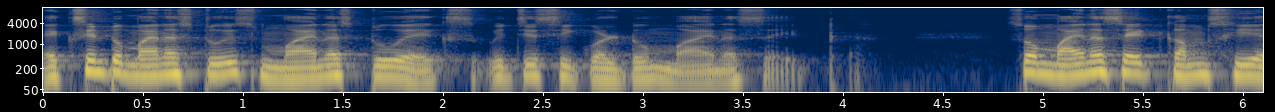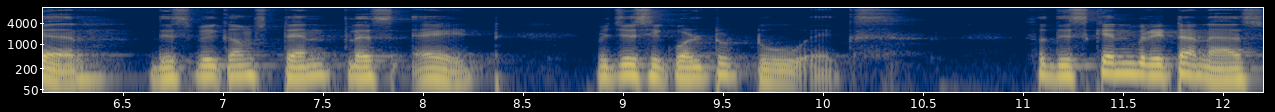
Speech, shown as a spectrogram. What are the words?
x into minus 2 is minus 2x which is equal to minus 8. So minus 8 comes here. This becomes 10 plus 8 which is equal to 2x. So this can be written as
